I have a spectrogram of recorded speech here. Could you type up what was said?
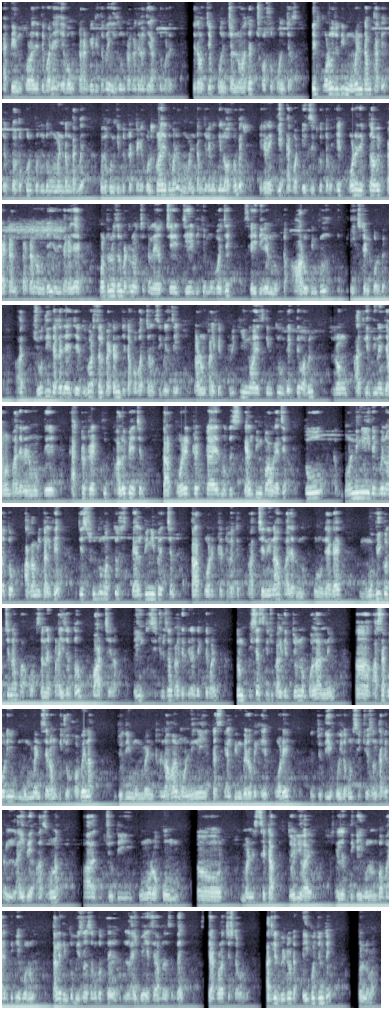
অ্যাটেম্প করা যেতে পারে এবং টার্গেট হিসাবে এই জোনটার কাছাকাছি রাখতে পারে। যেটা হচ্ছে পঞ্চান্ন হাজার ছশো পঞ্চাশ। এরপরেও যদি মোমেন্টাম থাকে তো যতক্ষণ পর্যন্ত মোমেন্টাম থাকবে ততক্ষণ কিন্তু ট্রেডটাকে হোল্ড করা যেতে পারে মোমেন্টাম যেখানে গিয়ে লস হবে, এখানে গিয়ে একবার এক্সিট করতে হবে। এরপরে দেখতে হবে প্যাটার্ন প্যাটার্ন অনুযায়ী যদি দেখা যায় কন্টিনিউশন প্যাটার্ন হচ্ছে, তাহলে হচ্ছে যে দিকে মুভ হয়েছে, সেই দিকের মুভটা আরও কিন্তু এক্সটেন্ড করবে। আর যদি দেখা যায় যে রিভার্সাল প্যাটার্ন যেটা হবার চান্সই বেশি, কারণ কালকে ট্রিকি নয়েজ কিন্তু দেখতে পাবেন। সুতরাং আজকের দিনে যেমন বাজারের মধ্যে একটা ট্রেড খুব ভালো পেয়েছেন, তারপরের ট্রেডটা এর মধ্যে স্ক্যাল্পিং পাওয়া গেছে। তো মর্নিংয়েই দেখবেন হয়তো আগামীকালকে যে শুধুমাত্র স্ক্যাল্পিংই পেচ্ছেন তারপরের ট্রেড হয়তো পাচ্ছেনই না, বাজার কোনো জায়গায় মুভি করছে না বা অপশানের প্রাইস হয়তো বাড়ছে না। এই সিচুয়েশন কালকের দিনে দেখতে পারেন। কারণ বিশেষ কিছু কালকের জন্য বলার নেই। আশা করি মুভমেন্ট সেরকম কিছু হবে না। যদি মুভমেন্ট না হয় মর্নিংয়েই একটা স্ক্যাল্পিং বেরোবে। এরপরে যদি ওই রকম সিচুয়েশন থাকে, তাহলে লাইভে আসব না। আর যদি কোনো রকম মানে সেট তৈরি হয়, ছেলের দিকেই বলুন বা ভাইয়ের দিকেই বলুন, তাহলে কিন্তু বিশ্লেষণ করতে লাইভে এসে আপনাদের সাথে শেয়ার করার চেষ্টা করব। আজকের ভিডিওটা এই পর্যন্তই, ধন্যবাদ।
